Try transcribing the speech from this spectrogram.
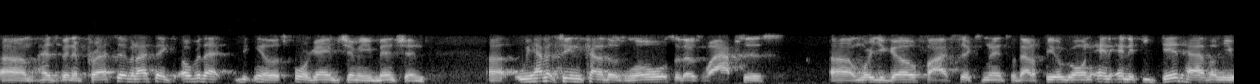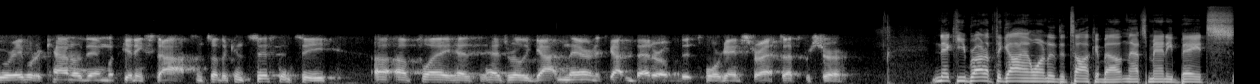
um, has been impressive. And I think over that, you know, those four games Jimmy mentioned, uh, we haven't seen kind of those lulls or those lapses um, where you go five, six minutes without a field goal. And, and if you did have them, you were able to counter them with getting stops. And so the consistency uh, of play has, has really gotten there, and it's gotten better over this four game stretch, that's for sure. Nick, you brought up the guy I wanted to talk about, and that's Manny Bates.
